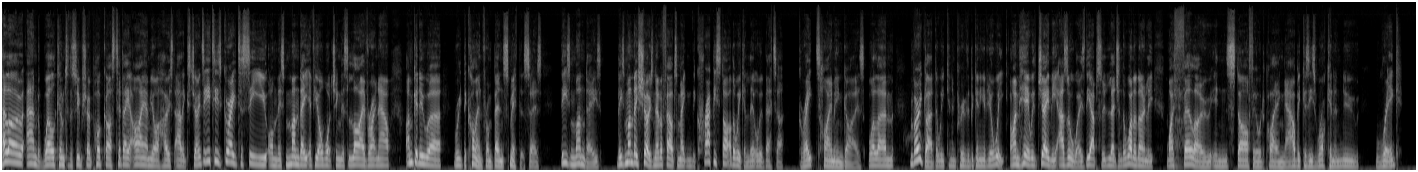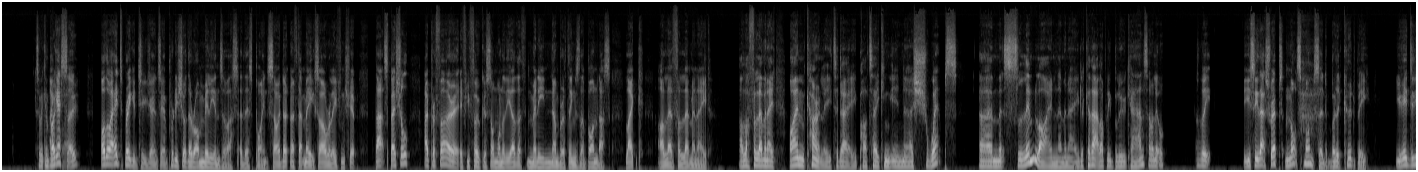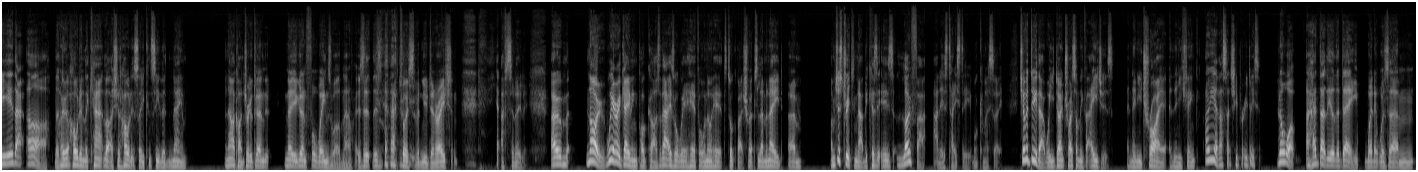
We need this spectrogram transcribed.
Hello and welcome to the Super Show podcast. Today I am your host, Alex Jones. It is great to see you on this Monday. If you're watching this live right now, I'm going to uh, read the comment from Ben Smith that says, These Mondays, these Monday shows never fail to make the crappy start of the week a little bit better. Great timing, guys. Well, um, I'm very glad that we can improve the beginning of your week. I'm here with Jamie, as always, the absolute legend, the one and only, my fellow in Starfield playing now because he's rocking a new rig. So we can both I guess play. so. Although I hate to break it to you, Jonesy, I'm pretty sure there are millions of us at this point, so I don't know if that makes our relationship that special. I prefer it if you focus on one of the other many number of things that bond us, like our love for lemonade. I love for lemonade. I'm currently today partaking in uh, Schweppes um, Slimline lemonade. Look at that lovely blue can. Let's have a little. Wait, you see that Schweppes? Not sponsored, but it could be. You hear? Did you hear that? Ah, the Holding the cat. Look, I should hold it so you can see the name. And now I can't You're drink. going, no, you're going full Wayne's World now. Is it this choice of a new generation? Yeah, absolutely. Um, no, we're a gaming podcast. That is what we're here for. We're not here to talk about Schweppes lemonade. Um, I'm just drinking that because it is low fat and it's tasty. What can I say? Do you ever do that where you don't try something for ages and then you try it and then you think, oh yeah, that's actually pretty decent. You know what? I had that the other day when it was um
